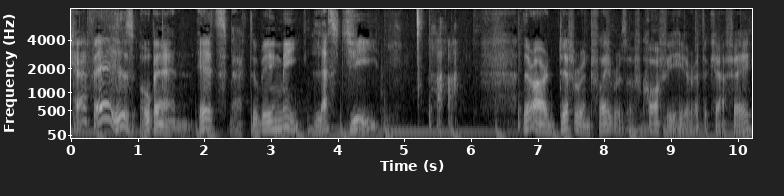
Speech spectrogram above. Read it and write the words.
cafe is open. It's back to being me, Les G. there are different flavors of coffee here at the cafe,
